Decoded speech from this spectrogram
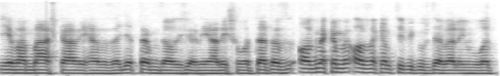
nyilván más kávéház az egyetem, de az zseniális volt. Tehát az, az, nekem, az nekem tipikus Develin volt.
